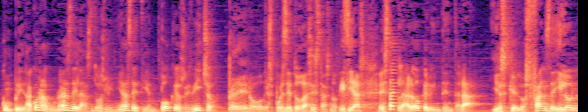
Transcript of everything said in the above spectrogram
cumplirá con algunas de las dos líneas de tiempo que os he dicho. Pero después de todas estas noticias, está claro que lo intentará. Y es que los fans de Elon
